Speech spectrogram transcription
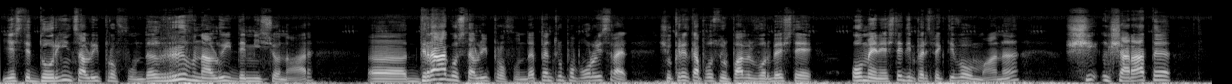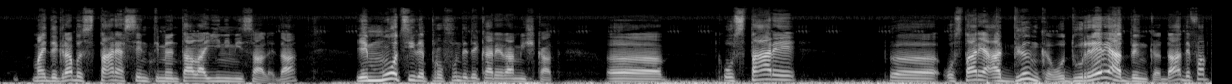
este dorința lui profundă, râvna lui de misionar, uh, dragostea lui profundă pentru poporul Israel. Și eu cred că Apostolul Pavel vorbește omenește din perspectivă umană și își arată mai degrabă starea sentimentală a inimii sale, da? Emoțiile profunde de care era mișcat. Uh, o stare uh, o stare adâncă, o durere adâncă, da? De fapt,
